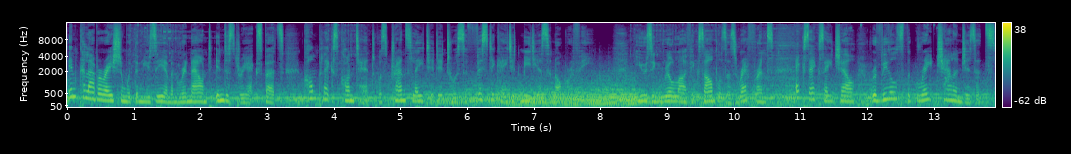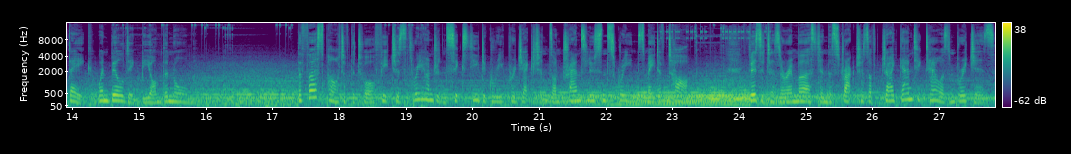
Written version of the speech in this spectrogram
In collaboration with the museum and renowned industry experts, complex content was translated into a sophisticated media scenography. Using real life examples as reference, XXHL reveals the great challenges at stake when building beyond the norm. The first part of the tour features 360 degree projections on translucent screens made of tarp. Visitors are immersed in the structures of gigantic towers and bridges.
